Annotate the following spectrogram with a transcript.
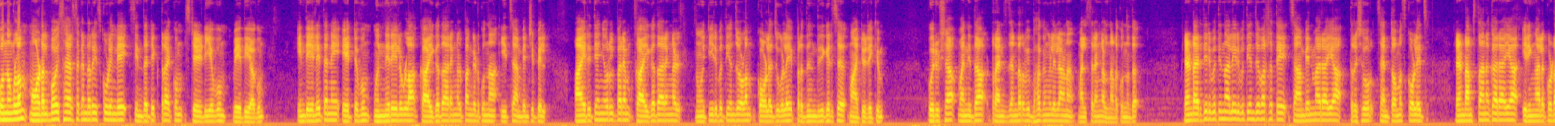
Kunnamkulam model boys higher secondary സ്കൂളിന്റെ സിന്തറ്റിക് ട്രാക്കും സ്റ്റേഡിയവും വേദിയാകും. ഇന്ത്യയിലെ തന്നെ ഏറ്റവും മുൻനിരയിലുള്ള കായിക താരങ്ങൾ പങ്കെടുക്കുന്ന ഈ ചാമ്പ്യൻഷിപ്പിൽ ആയിരത്തി അഞ്ഞൂറിൽ പരം കായിക താരങ്ങൾ നൂറ്റി ഇരുപത്തിയഞ്ചോളം കോളേജുകളെ പ്രതിനിധീകരിച്ച് മാറ്റുരയ്ക്കും പുരുഷ വനിത ട്രാൻസ്ജെൻഡർ വിഭാഗങ്ങളിലാണ് മത്സരങ്ങൾ നടക്കുന്നത്. രണ്ടായിരത്തി ഇരുപത്തിനാല് ഇരുപത്തിയഞ്ച് വർഷത്തെ ചാമ്പ്യന്മാരായ തൃശൂർ സെന്റ് തോമസ് കോളേജ് രണ്ടാം സ്ഥാനക്കാരായ ഇരിങ്ങാലക്കുട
